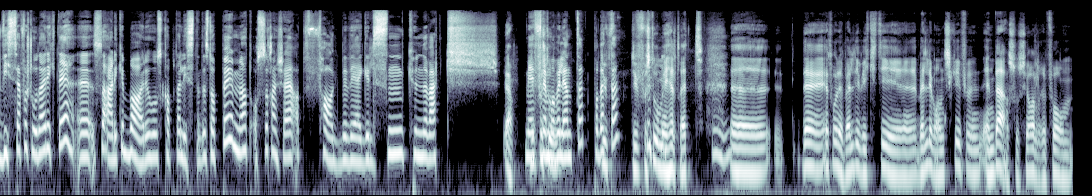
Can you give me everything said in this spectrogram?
hvis jeg forsto deg riktig, eh, så er det ikke bare hos kapitalistene det stopper, men at også kanskje at fagbevegelsen kunne vært ja, mer fremoverlente på dette? Du, du forsto meg helt rett. mm. uh, det, jeg tror det er veldig viktig, veldig vanskelig for enhver sosial reform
